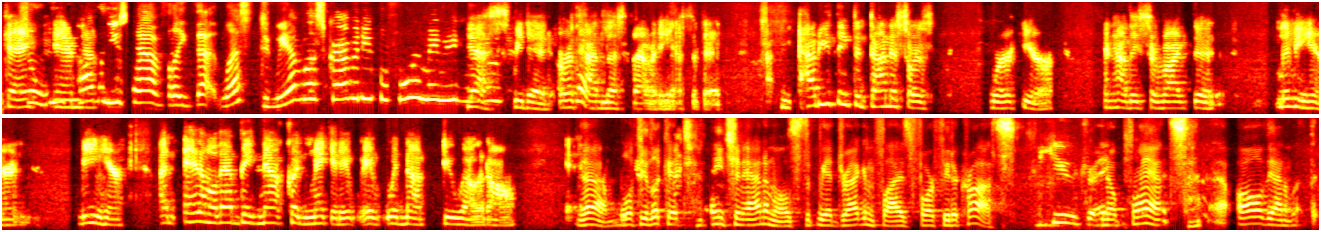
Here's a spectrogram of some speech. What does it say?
Okay. So we and uh, probably used to have like that less. Did we have less gravity before? Maybe. Yes, knows? we did. Earth Yeah. had less gravity. Yes, it did. How do you think the dinosaurs were here and how they survived the living here and being here? An animal that big now couldn't make it. It, it would not do well at all. Yeah. Well, if you look at ancient animals, we had dragonflies four feet across. Huge, right? You know, plants, uh, all the animals. Of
